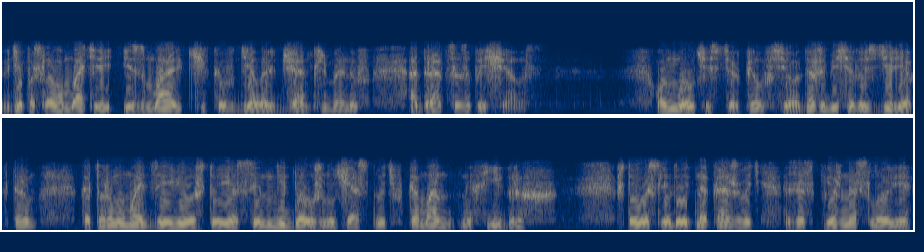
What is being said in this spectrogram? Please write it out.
где, по словам матери, из мальчиков делали джентльменов, а драться запрещалось. Он молча стерпел все, даже беседу с директором, которому мать заявила, что ее сын не должен участвовать в командных играх, что его следует наказывать за сквернословие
